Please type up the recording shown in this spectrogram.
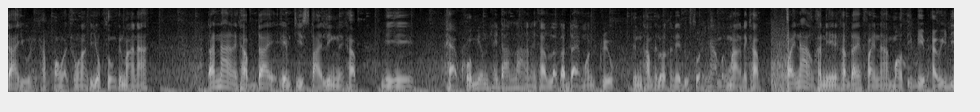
ได้อยู่นะครับพร้อมกับช่วงล่างที่ยกสูงขึ้นมานะ ด้านหน้านะครับได้ MG Styling นะครับมี แถบโครเมียมให้ด้านล่างนะครับ แล้วก็ Diamond Grille ซึ่งทำให้รถคันนี้ดูสวยงามมากๆนะครับไฟหน้าของคันนี้นะครับได้ไฟหน้า Multi Beam LED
